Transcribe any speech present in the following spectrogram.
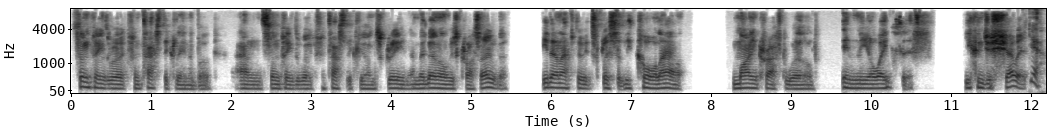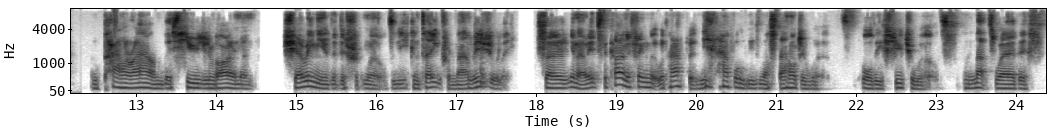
Some things work fantastically in a book, and some things work fantastically on screen, and they don't always cross over. You don't have to explicitly call out Minecraft world in the Oasis. You can just show it Yeah. and pan around this huge environment, showing you the different worlds, and you can take from that visually. So, you know, it's the kind of thing that would happen. You have all these nostalgia worlds, all these future worlds, and that's where this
